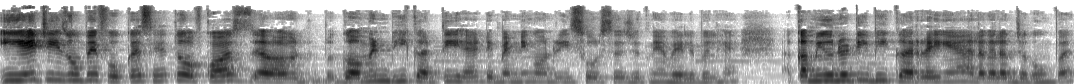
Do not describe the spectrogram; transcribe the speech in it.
ये चीज़ों पे फोकस है तो ऑफकोर्स गवर्नमेंट भी करती है डिपेंडिंग ऑन रिसोर्सेज जितने अवेलेबल हैं। कम्युनिटी भी कर रही है अलग अलग जगहों पर,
